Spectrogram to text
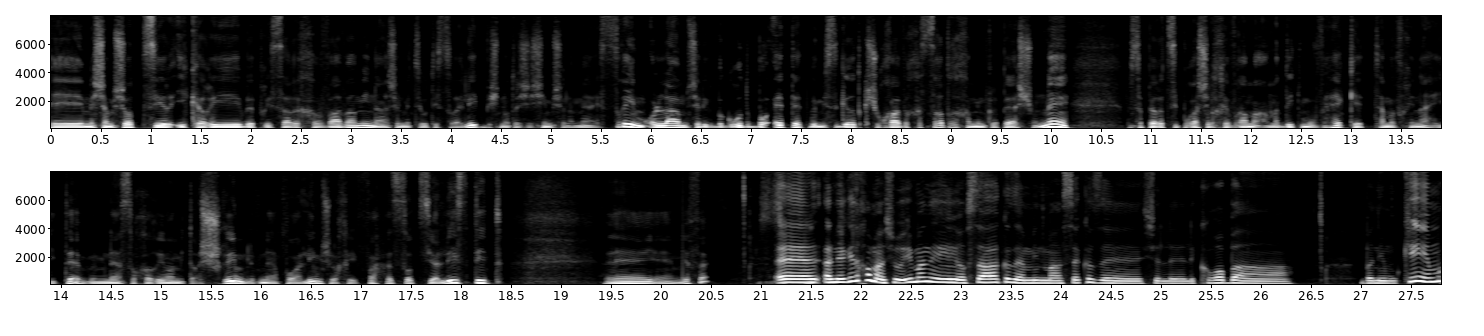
אה, משמשות ציר עיקרי בפריסה רחבה ואמינה של מציאות ישראלית בשנות ה-60 של המאה ה-20, עולם של התבגרות בועטת במסגרת קשוחה וחסרת רחמים כלפי השונה, מספר את סיפורה של חברה מעמדית מובהקת המבחינה היטב בין הסוחרים המתעשרים לבני הפועלים של חיפה הסוציאליסטית. אה, יפה. אה, אני אגיד לך משהו, אם אני עושה כזה, מין מעשה כזה של לקרוא בנימוקים,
